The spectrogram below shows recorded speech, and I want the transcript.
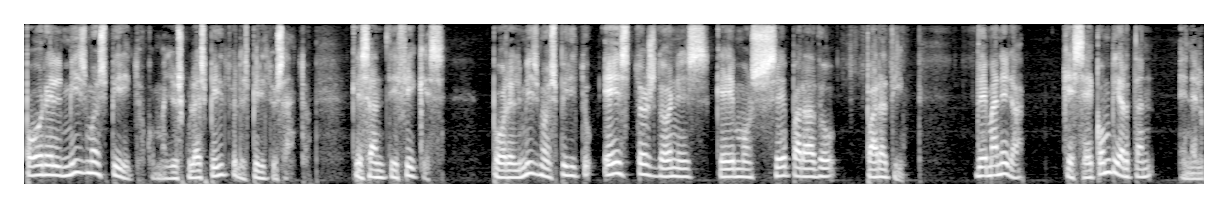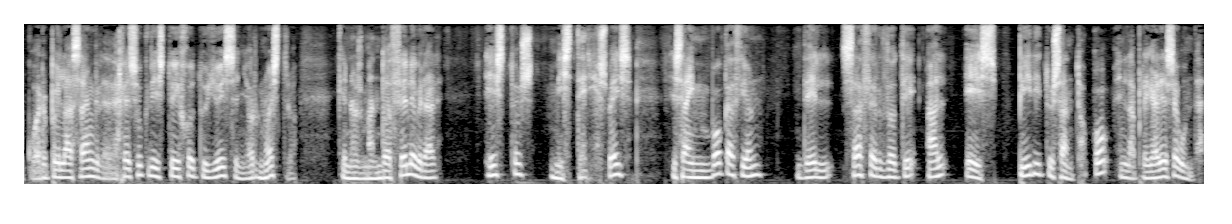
por el mismo Espíritu, con mayúscula Espíritu, el Espíritu Santo, que santifiques por el mismo Espíritu estos dones que hemos separado para ti, de manera que se conviertan en el cuerpo y la sangre de Jesucristo, Hijo tuyo y Señor nuestro, que nos mandó celebrar estos misterios. ¿Veis? Esa invocación del sacerdote al Espíritu Santo, o en la plegaria segunda.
